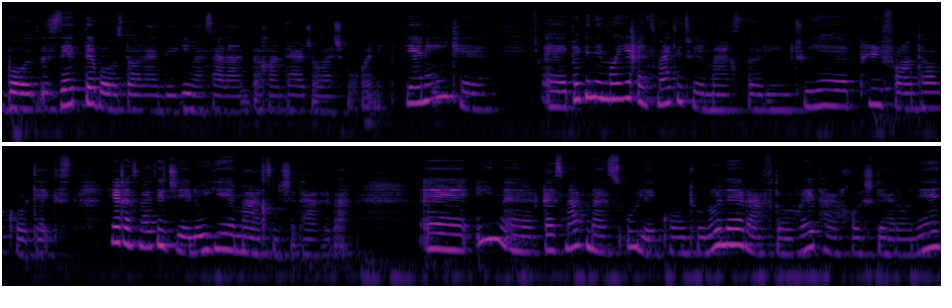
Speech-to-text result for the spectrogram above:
باز ضد بازدارندگی مثلا بخوایم ترجمهش بکنیم. یعنی اینکه ببینید ما یه قسمتی توی مغز داریم توی prefrontal cortex یه قسمت جلوی مغز میشه تقریبا. این قسمت مسئول کنترل رفتارهای پرخاشگرانه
